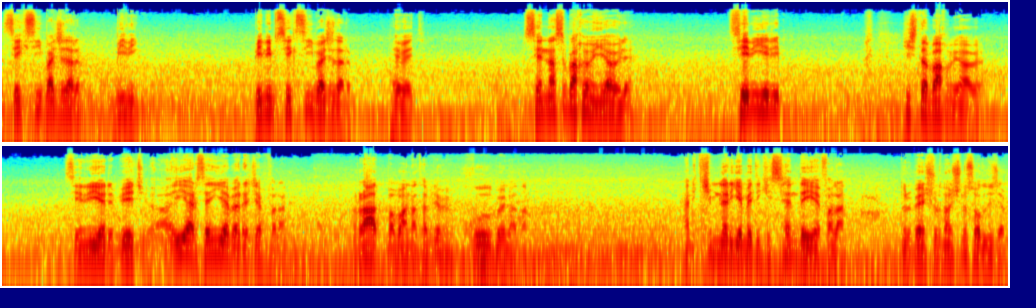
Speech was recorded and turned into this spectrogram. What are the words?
Seksi bacılarım. Binin. Benim seksi bacılarım. Evet. Sen nasıl bakıyorsun ya öyle? Seni yerim. hiç de bakmıyor abi. Seni yerim hiç. Aa, Yersen ye be Recep falan. Rahat baba anlatabiliyor muyum? Cool böyle adam. Hani kimler yemedi ki sen de ye falan. Dur ben şuradan şunu sollayacağım.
